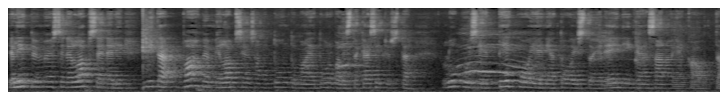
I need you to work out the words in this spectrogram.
Ja liittyy myös sinne lapseen, eli mitä vahvemmin lapsi on saanut tuntumaan ja turvallista käsitystä lukuisien tekojen ja toistojen, ei niinkään sanojen kautta,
